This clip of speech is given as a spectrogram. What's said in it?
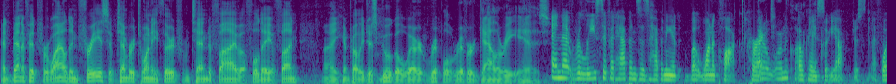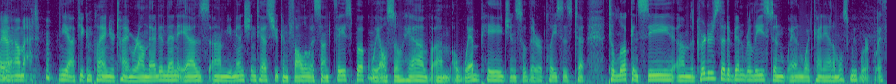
and benefit for Wild and Free, September 23rd from 10 to 5, a full day of fun. Uh, you can probably just Google where Ripple River Gallery is. And that release, if it happens, is happening at about 1 o'clock, correct? At 1 o'clock, Okay, yeah. so yeah, just FYI Yeah. on that. Yeah, if you can plan your time around that. And then, as um, you mentioned, Tess, you can follow us on Facebook. We also have um, a web page, and so there are places to, to look and see um, the critters that have been released and, and what kind of animals we work with.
